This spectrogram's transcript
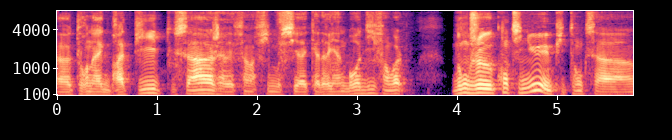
Euh, tourner avec Brad Pitt, tout ça. J'avais fait un film aussi avec Adrien Brody. Enfin, voilà. Donc je continue, et puis tant que ça.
